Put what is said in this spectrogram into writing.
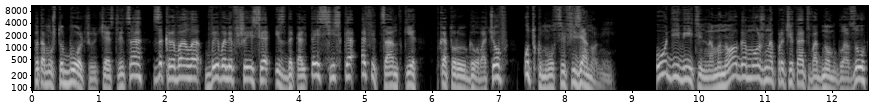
потому что большую часть лица закрывала вывалившаяся из декольте сиська официантки, в которую Головачев уткнулся физиономией. Удивительно много можно прочитать в одном глазу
